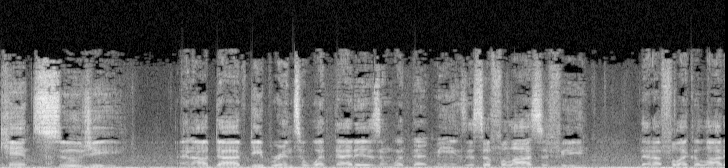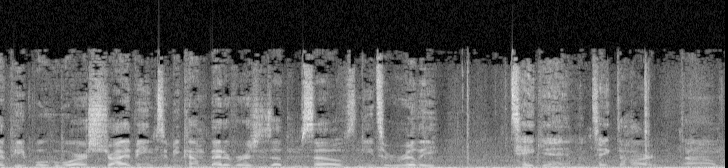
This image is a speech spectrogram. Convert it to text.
Kintsugi. And I'll dive deeper into what that is and what that means. It's a philosophy that I feel like a lot of people who are striving to become better versions of themselves need to really take in and take to heart. Um,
